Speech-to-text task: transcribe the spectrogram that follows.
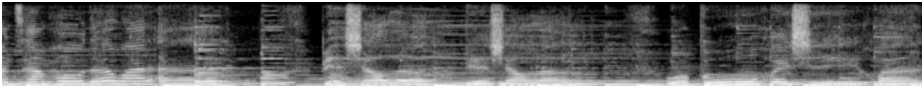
晚餐后的晚安。别笑了，别笑了，我不会喜欢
